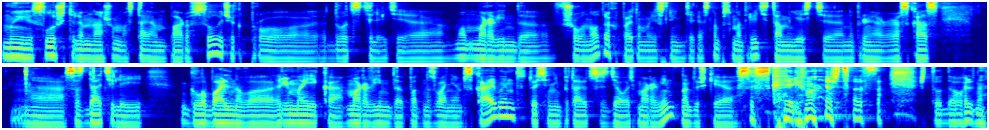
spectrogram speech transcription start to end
Мы слушателям нашим оставим пару ссылочек про 20-летие Моровинда в шоу-нотах, поэтому, если интересно, посмотрите. Там есть, э, например, рассказ э, создателей глобального ремейка Morrowind под названием Skywind, то есть они пытаются сделать Morrowind на душке Skyrim, что, что довольно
